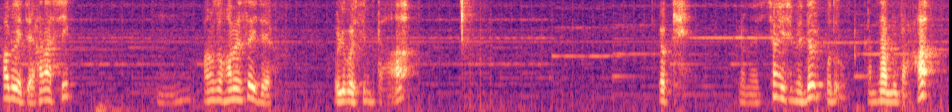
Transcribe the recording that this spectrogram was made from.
하루에 이제 하나씩 음, 방송하면서 이제 올리고 있습니다. 이렇게 그러면 시청해주신 분들 모두 감사합니다.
